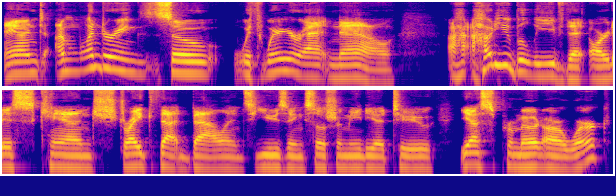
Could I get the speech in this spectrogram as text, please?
And I'm wondering so, with where you're at now, how do you believe that artists can strike that balance using social media to, yes, promote our work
